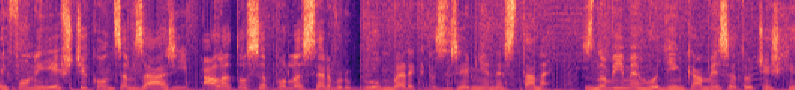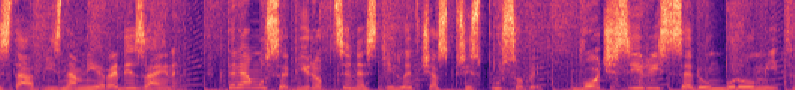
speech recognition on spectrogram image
iPhony ještě koncem září, ale to se podle serveru Bloomberg zřejmě nestane. S novými hodinkami se totiž chystá významný redesign, kterému se výrobci nestihli včas přizpůsobit. Watch Series 7 budou mít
